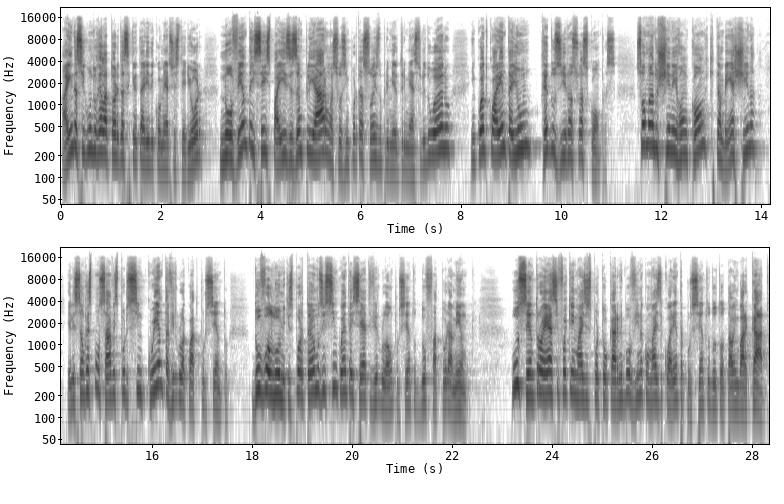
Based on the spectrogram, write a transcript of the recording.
Ainda segundo o relatório da Secretaria de Comércio Exterior, 96 países ampliaram as suas importações no primeiro trimestre do ano, enquanto 41 reduziram as suas compras. Somando China e Hong Kong, que também é China, eles são responsáveis por 50,4% do volume que exportamos e 57,1% do faturamento. O Centro-Oeste foi quem mais exportou carne bovina, com mais de 40% do total embarcado.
